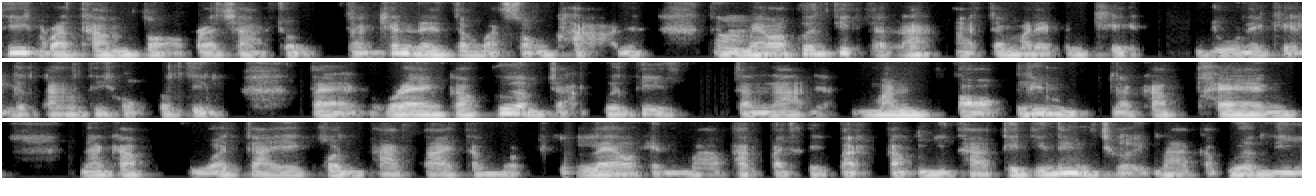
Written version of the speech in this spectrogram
ที่กระทำต่อประชาชน อย่างเช่นในจังหวัดสงขลาเนี่ยถึงแม้ว่าพื้นที่จะนะอาจจะไม่ได้เป็นเขตอยู่ในเขตเลือกตั้งที่ 6 ก็จริง แต่แรงกระเพื่อมจากพื้นที่จันนะเนี่ยมันตอกลิ่มนะครับแทงนะครับหัวใจคนภาคใต้ทั้งหมด แล้วเห็นว่าพรรคประชาธิปัตย์กับมีท่าทีที่นิ่งเฉยมากกับเรื่องนี้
